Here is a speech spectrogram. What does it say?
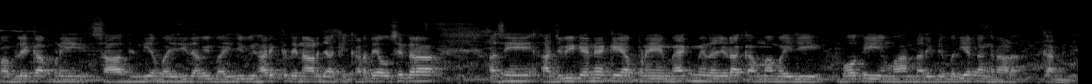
ਪਬਲਿਕ ਆਪਣੀ ਸਾਥ ਦਿੰਦੀ ਆ ਬਾਈ ਜੀ ਦਾ ਵੀ, ਬਾਈ ਜੀ ਵੀ ਹਰ ਇੱਕ ਦੇ ਨਾਲ ਜਾ ਕੇ ਖੜਦੇ ਆ। ਉਸੇ ਤਰ੍ਹਾਂ ਅਸੀਂ ਅੱਜ ਵੀ ਕਹਿੰਦੇ ਆ ਕਿ ਆਪਣੇ ਮਹਿਕਮੇ ਦਾ ਜਿਹੜਾ ਕੰਮ ਆ ਬਾਈ ਜੀ, ਬਹੁਤ ਹੀ ਇਮਾਨਦਾਰੀ ਤੇ ਵਧੀਆ ਢੰਗ ਨਾਲ ਕਰਨਗੇ।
